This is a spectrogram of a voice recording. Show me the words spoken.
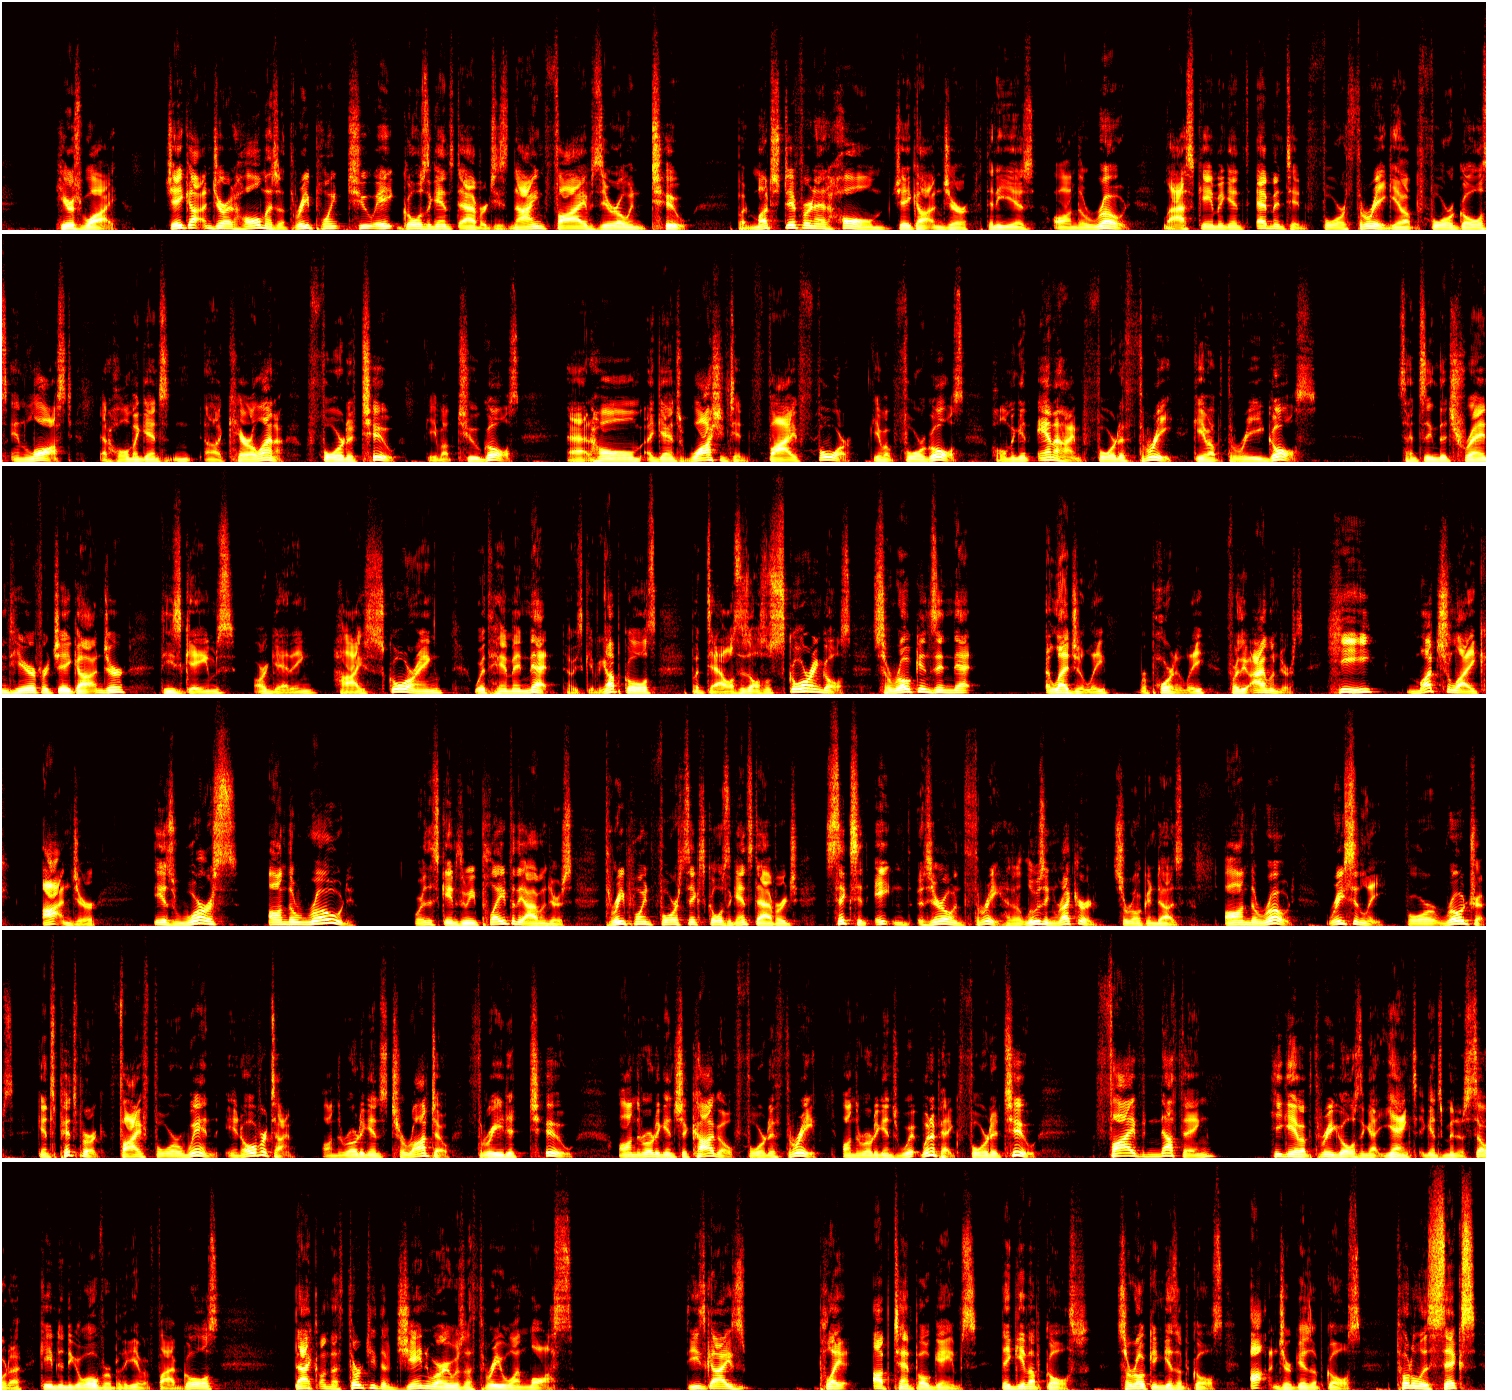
Here's why. Jake Oettinger at home has a 3.28 goals against average. He's 9 5 0 and 2. But much different at home, Jake Oettinger, than he is on the road. Last game against Edmonton, 4 3, gave up four goals and lost. At home against uh, Carolina, 4 2, gave up two goals. At home against Washington, 5 4, gave up four goals. Home against Anaheim, 4 to 3, gave up three goals. Sensing the trend here for Jay Oettinger, these games are getting high scoring with him in net. Now he's giving up goals, but Dallas is also scoring goals. Sorokin's in net, allegedly, reportedly, for the Islanders. He, much like Oettinger, is worse on the road where this game's going to be played for the Islanders. 3.46 goals against average, 6 and 8 and 0 and 3. Has a losing record, Sorokin does, on the road. Recently, for road trips against Pittsburgh, 5 4 win in overtime. On the road against Toronto, 3 to 2. On the road against Chicago, 4 to 3. On the road against Winnipeg, 4 to 2. 5 nothing. He gave up three goals and got yanked against Minnesota. Game didn't go over, but they gave up five goals back on the 13th of January was a 3 1 loss. These guys play up tempo games, they give up goals. Sorokin gives up goals. Oettinger gives up goals. Total is six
